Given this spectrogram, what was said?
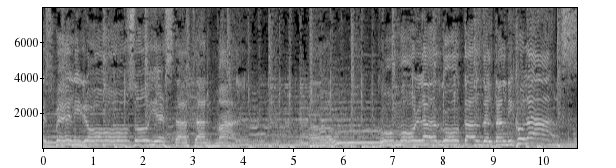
Es peligroso y está tan mal. Como las gotas del tal Nicolás.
